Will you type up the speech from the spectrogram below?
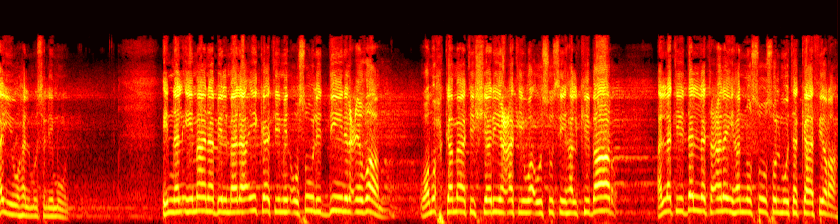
أيها المسلمون. إن الإيمان بالملائكة من أصول الدين العظام ومحكمات الشريعة وأسسها الكبار التي دلت عليها النصوص المتكاثرة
